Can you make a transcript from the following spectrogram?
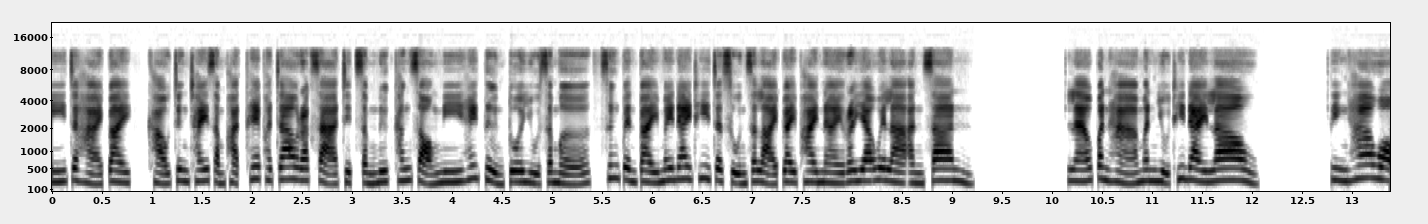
นี้จะหายไป เขาจึงใช้สัมผัสเทพเจ้ารักษาจิตสำนึกทั้งสองนี้ให้ตื่นตัวอยู่เสมอ ซึ่งเป็นไปไม่ได้ที่จะสูญสลายไปภายในระยะเวลาอันสั้น แล้วปัญหามันอยู่ที่ใดเล่าติงห้าวอ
